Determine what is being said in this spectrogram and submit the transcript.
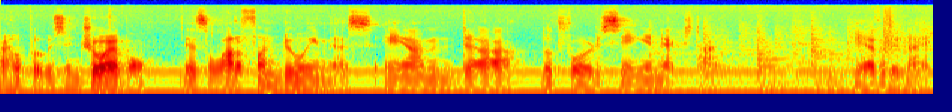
I hope it was enjoyable. It's a lot of fun doing this and uh, look forward to seeing you next time. You have a good night.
